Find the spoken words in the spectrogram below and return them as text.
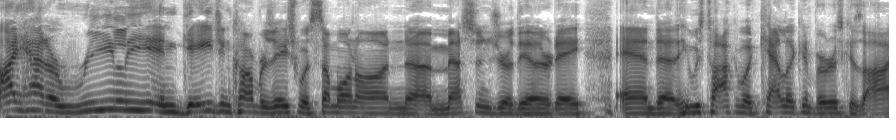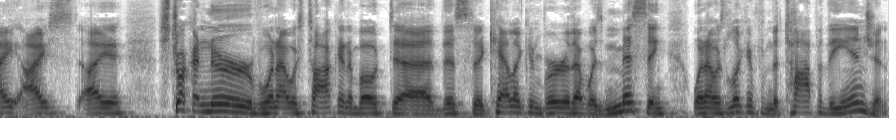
I had a really engaging conversation with someone on uh, Messenger the other day, and uh, he was talking about catalytic converters because I, I, I struck a nerve when I was talking about uh, this the catalytic converter that was missing when I was looking from the top of the engine,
